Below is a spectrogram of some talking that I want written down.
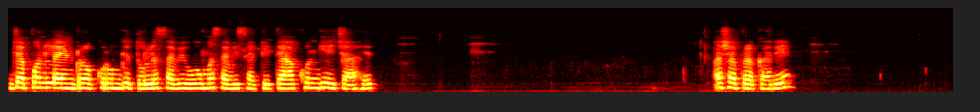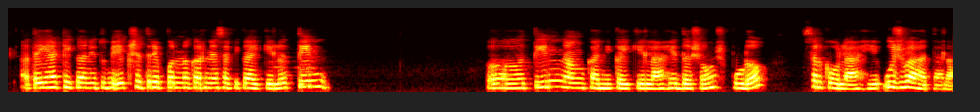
ज्या पण लाईन ड्रॉ करून घेतो लसावी व मसावीसाठी त्या आखून घ्यायच्या आहेत. अशा प्रकारे. आता या ठिकाणी तुम्ही एकशे त्रेपन्न करण्यासाठी काय केलं? तीन तीन अंकांनी काय केलं आहे? दशांश पुढं सरकवला आहे उजव्या हाताला.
